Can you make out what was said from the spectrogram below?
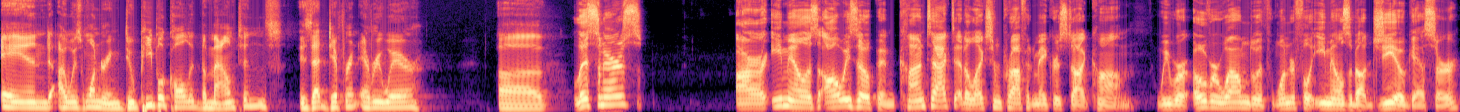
and I was wondering, do people call it the mountains? Is that different everywhere? Uh, Listeners, our email is always open contact at electionprofitmakers.com. We were overwhelmed with wonderful emails about GeoGuessr.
